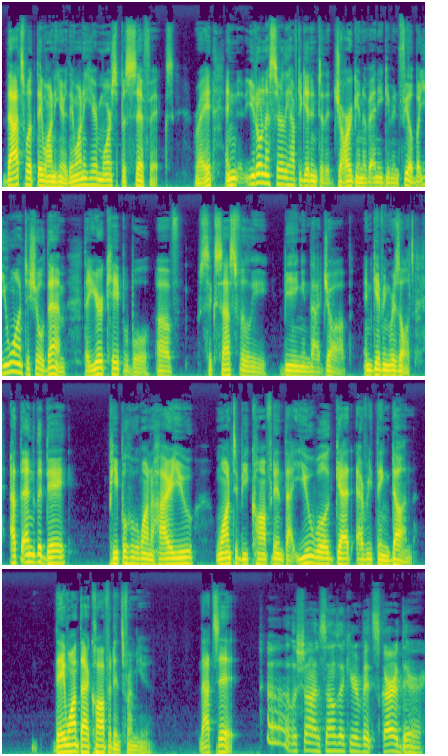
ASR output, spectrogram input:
That's what they want to hear. They want to hear more specifics right? And you don't necessarily have to get into the jargon of any given field, but you want to show them that you're capable of successfully being in that job and giving results. At the end of the day, people who want to hire you want to be confident that you will get everything done. They want that confidence from you. That's it. Uh, Leshawn, sounds like you're a bit scarred there.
